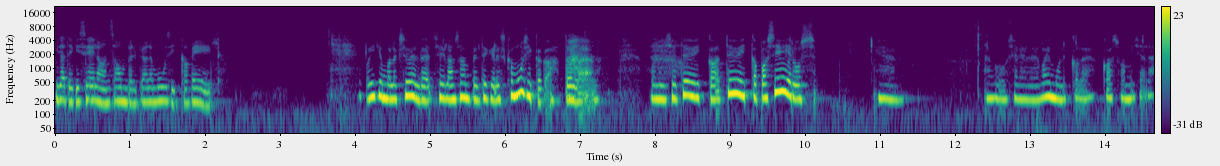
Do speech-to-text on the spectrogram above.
mida tegi Seela ansambel peale muusika veel? õigem oleks öelda, et see ansambel tegeles ka muusikaga tol ajal. oli see töö ikka, töö ikka baseerus nagu sellele vaimulikule kasvamisele.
